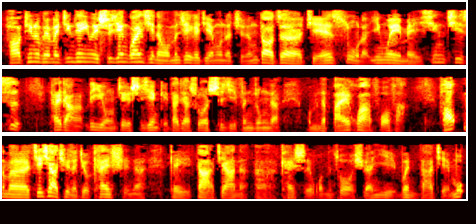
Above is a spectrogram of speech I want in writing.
好，听众朋友们，今天因为时间关系呢，我们这个节目呢只能到这儿结束了。因为每星期四，台长利用这个时间给大家说十几分钟的我们的白话佛法。好，那么接下去呢就开始呢给大家呢啊开始我们做悬疑问答节目。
